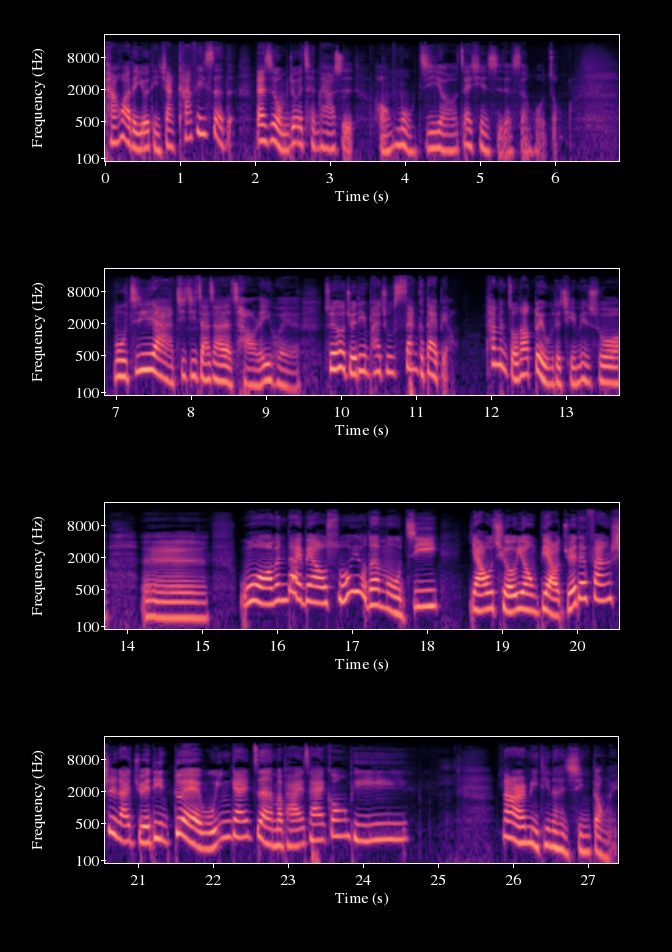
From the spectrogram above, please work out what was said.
他画的有点像咖啡色的，但是我们就会称它是红母鸡哦。在现实的生活中，母鸡呀叽叽喳喳的吵了一会，最后决定派出三个代表，他们走到队伍的前面说：“呃，我们代表所有的母鸡。”要求用表决的方式来决定队伍应该怎么排才公平。纳尔米听得很心动，诶，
